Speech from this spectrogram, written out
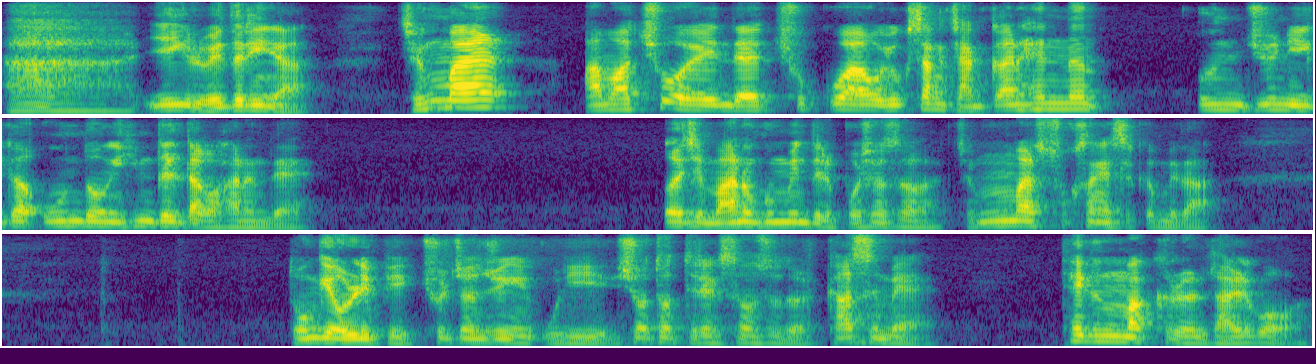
아, 이 얘기를 왜 드리냐. 정말 아마추어인데 축구하고 육상 잠깐 했는 은준이가 운동이 힘들다고 하는데 어제 많은 국민들이 보셔서 정말 속상했을 겁니다. 동계올림픽 출전 중인 우리 쇼트트랙 선수들 가슴에 태극마크를 달고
